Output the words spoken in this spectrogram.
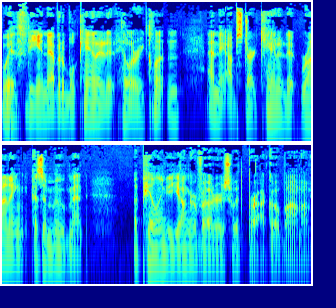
with the inevitable candidate Hillary Clinton and the upstart candidate running as a movement, appealing to younger voters with Barack Obama.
